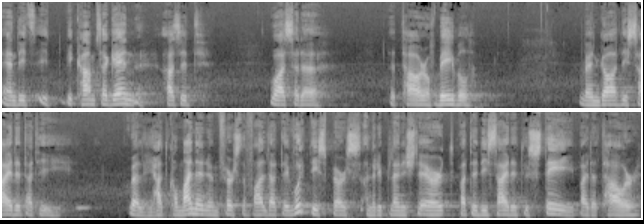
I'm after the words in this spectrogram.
And it, it becomes again as it was at a, the Tower of Babel when God decided that He, well, He had commanded them, first of all, that they would disperse and replenish the earth, but they decided to stay by the tower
